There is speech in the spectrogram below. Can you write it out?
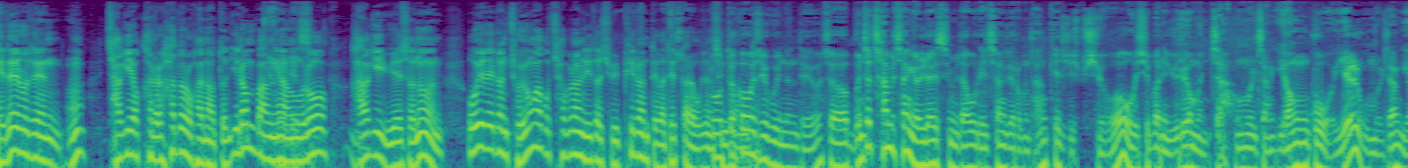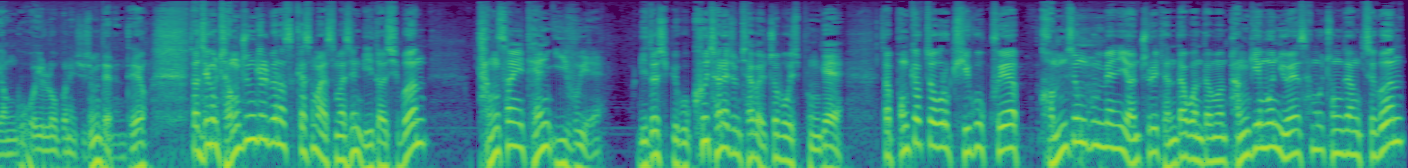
제대로 된 어? 자기 역할을 하도록 하는 어떤 이런 방향으로 가기 위해서는 오히려 이런 조용하고 차분한 리더십이 필요한 때가 됐다라고 저는 또 생각합니다. 뜨거워지고 있는데요. 저 문자 참여창 열려 있습니다. 우리 시청자 여러분도 함께 해 주십시오. 50원의 유료 문자 우물장 0951 우물장 0951로 보내주시면 되는데요. 자 지금 정준길 변호사께서 말씀하신 리더십은 당선이 된 이후에 리더십이고 그 전에 좀 제가 여쭤보고 싶은 게 자 본격적으로 귀국 후에 검증 국면이 연출이 된다고 한다면 반기문 유엔 사무총장 측은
